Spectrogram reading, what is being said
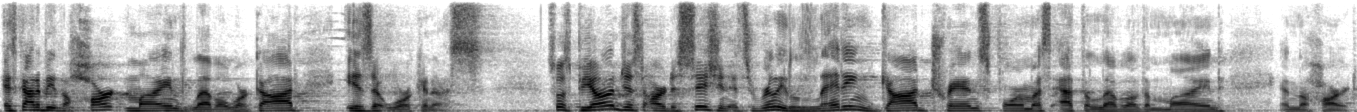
It's got to be the heart mind level where God is at work in us. So it's beyond just our decision, it's really letting God transform us at the level of the mind and the heart.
